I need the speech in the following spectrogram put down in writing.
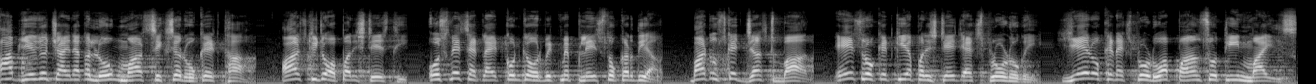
अब ये जो चाइना का लॉन्ग मार्च सिक्स से रॉकेट था और इसकी जो अपर स्टेज थी, उसने सैटेलाइट को उनके ऑर्बिट में प्लेस तो कर दिया बट उसके जस्ट बाद इस रॉकेट की अपर स्टेज एक्सप्लोड हो गई। ये रॉकेट एक्सप्लोड हुआ 503 माइल्स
